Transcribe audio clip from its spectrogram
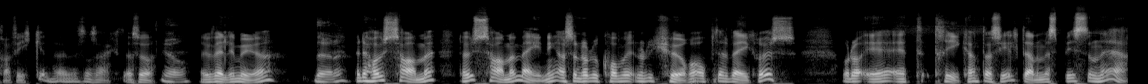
trafikken, som sagt. Altså, Ja, det er jo veldig mye. Det det. Men det har jo samme, det har jo samme mening. Altså når du, kommer, når du kjører opp til et veikryss, og det er et trikanta skilt der med spissen ned,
